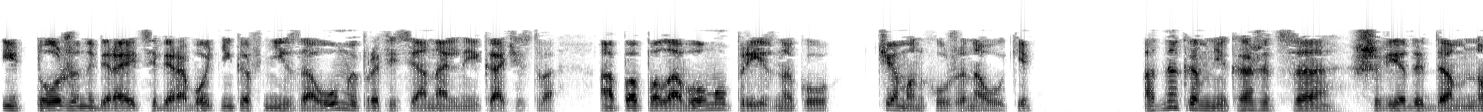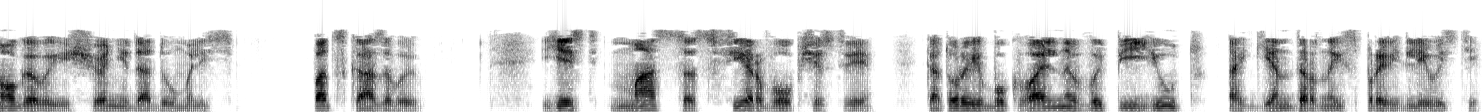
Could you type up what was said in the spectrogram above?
и тоже набирает себе работников не за ум и профессиональные качества, а по половому признаку. Чем он хуже науки? Однако мне кажется, шведы до многого еще не додумались. Подсказываю. Есть масса сфер в обществе, которые буквально вопиют о гендерной справедливости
